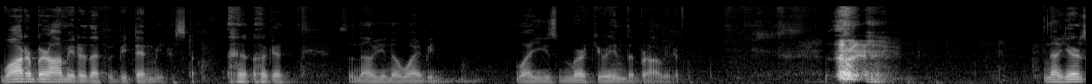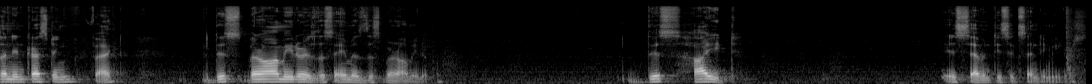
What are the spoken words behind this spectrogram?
water barometer, that would be 10 meters tall. okay? So now you know why we why use mercury in the barometer. now here's an interesting fact. This barometer is the same as this barometer. This height is 76 centimeters.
